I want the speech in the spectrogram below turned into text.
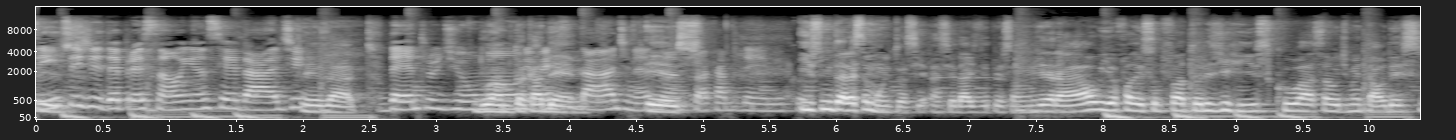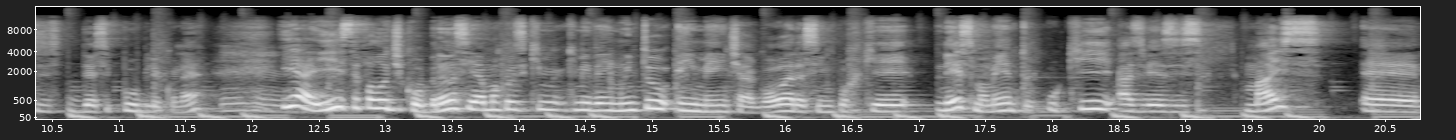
índices isso. de depressão e ansiedade Exato. dentro de uma Do âmbito universidade, acadêmico. né? Do Isso. âmbito acadêmico. Isso me interessa muito, ansi- ansiedade e depressão em geral, e eu falei sobre fatores de risco à saúde mental desse, desse público, né? E aí, você falou de cobrança, e é uma coisa que, me- que me vem muito em mente agora, assim, porque nesse momento, o que às vezes mais é,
